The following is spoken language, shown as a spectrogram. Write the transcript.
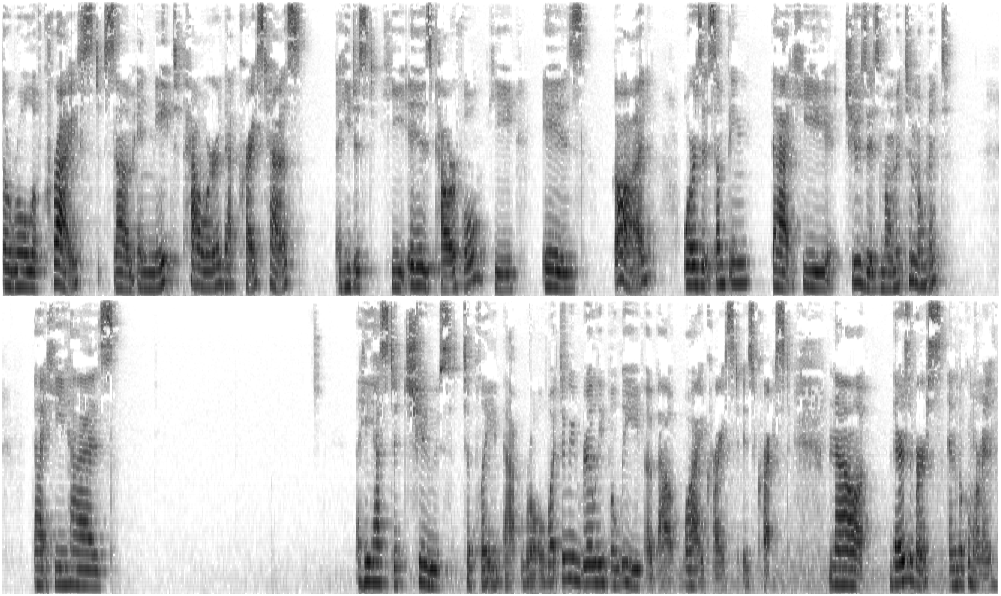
the role of Christ some innate power that Christ has, that he just, he is powerful, he is God, or is it something that he chooses moment to moment, that he has that he has to choose to play that role. What do we really believe about why Christ is Christ? Now, there's a verse in the Book of Mormon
